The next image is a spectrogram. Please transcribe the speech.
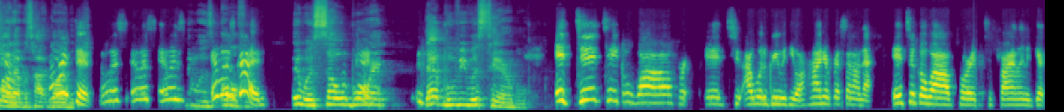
Oh, that was hot I liked it. It was, it was, it was, It was, it was good. It was so It was good. That movie was terrible. it did take a while for it to i would agree with you 100% on that it took a while for it to finally get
